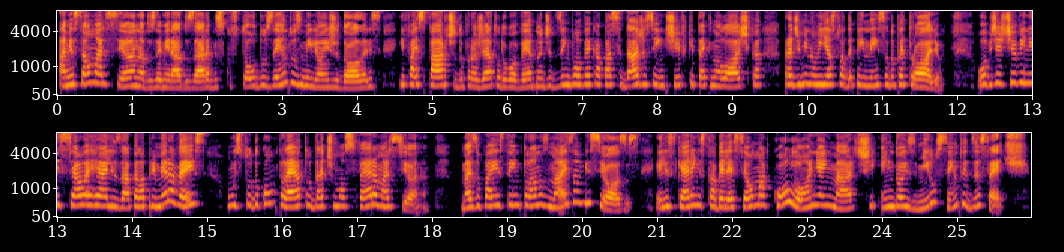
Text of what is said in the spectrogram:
A missão marciana dos Emirados Árabes custou 200 milhões de dólares e faz parte do projeto do governo de desenvolver capacidade científica e tecnológica para diminuir a sua dependência do petróleo. O objetivo inicial é realizar pela primeira vez um estudo completo da atmosfera marciana. Mas o país tem planos mais ambiciosos. Eles querem estabelecer uma colônia em Marte em 2117.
